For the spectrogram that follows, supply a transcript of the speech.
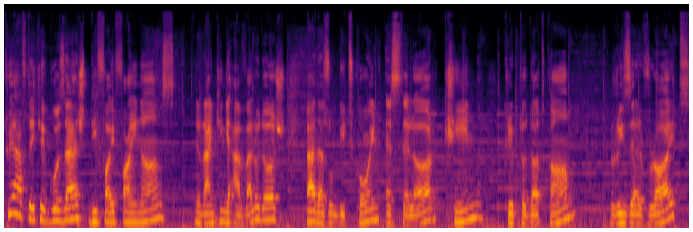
توی هفته که گذشت DeFi Finance ranking اول رو داشت. بعد از اون بیت کوین Stellar Kin Crypto.com Reserve Rights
